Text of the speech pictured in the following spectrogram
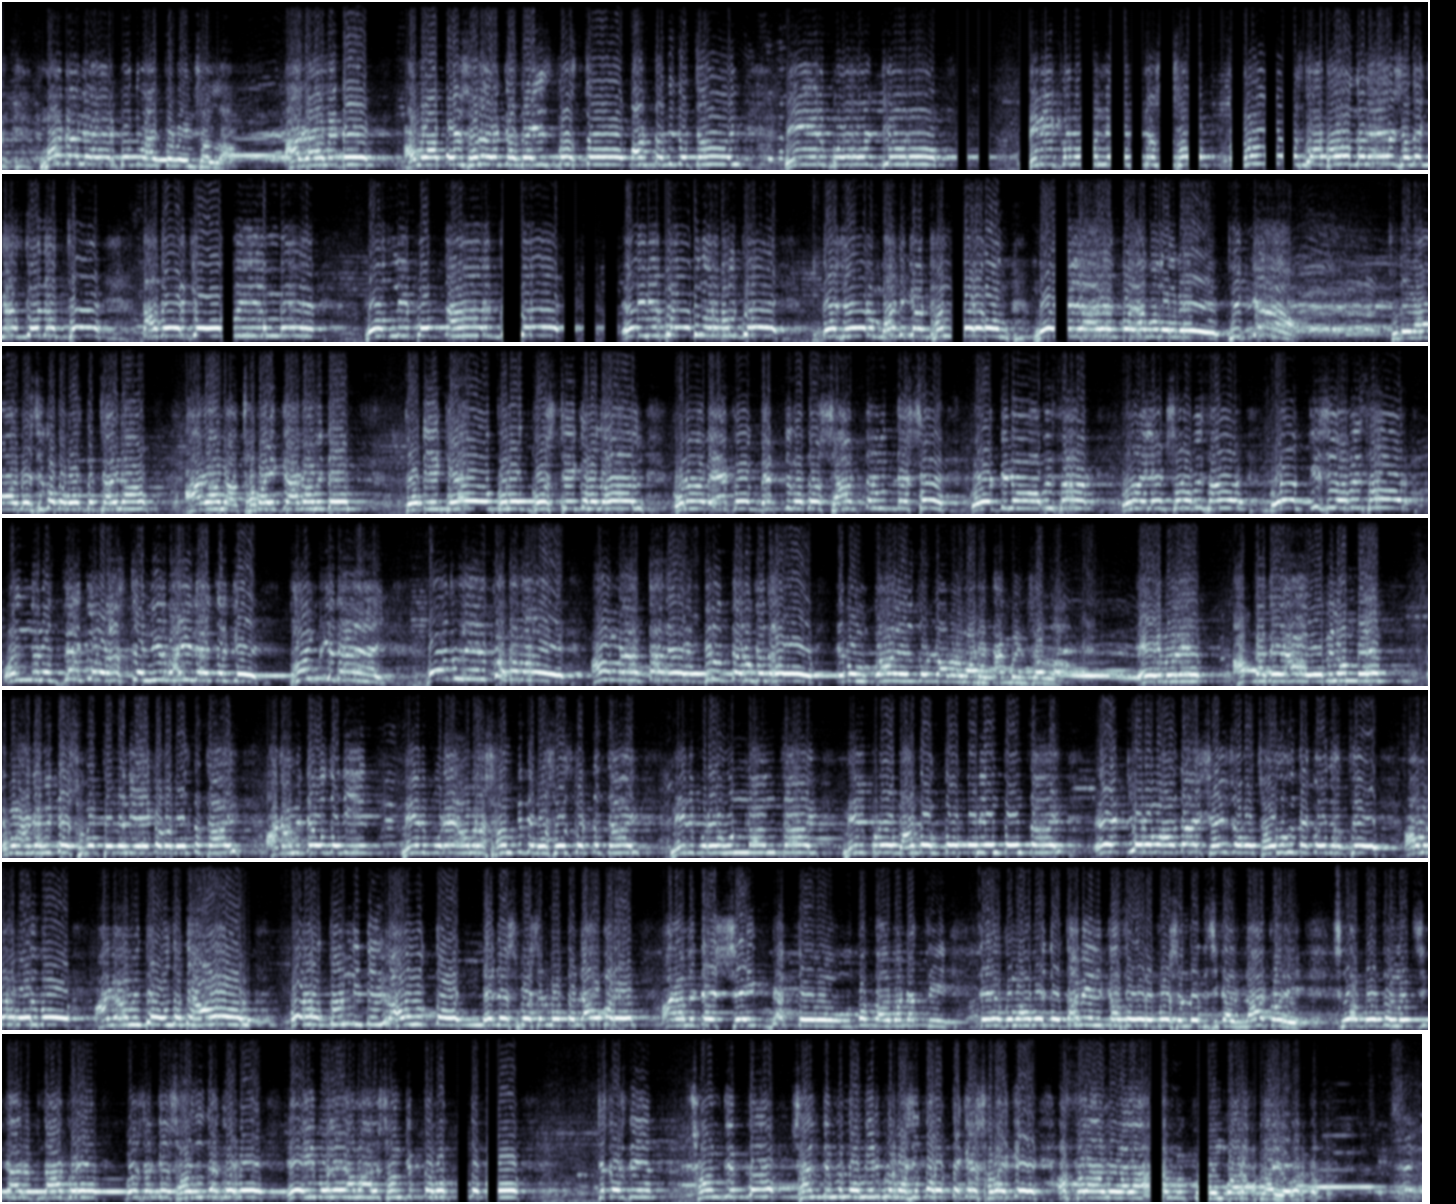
আন্দোলন মাঠে প্রতিবাদ করবে ইনশাল্লাহ আগামীতে আমরা পরিষদের কাছে স্পষ্ট বার্তা দিতে চাই বেশি কথা বলতে চাই না। আগাম সবাইকে আগামীতে যদি কেউ কোন গোষ্ঠী, কোন দল, কোন একক ব্যক্তিগত স্বার্থের উদ্দেশ্যে, কোন টিনো অফিসার, কোন ইলেকশন অফিসার কোন কৃষি অফিসার অন্যান্য যে কোনো রাষ্ট্রের নির্বাহী দায়িত্বকে ধমকি দেয়, বদলির কথা বলে, আমরা তাদের বিরুদ্ধে রুখে দেবো এবং বহালের জন্য আমরা মাঠে থাকব ইনশাল্লাহ এই বলে আপনাদের অবিলম্বে এবং আগামীতে শুভেচ্ছা জানিয়ে এই কথা বলতে চাই। আগামীতেও যদি মিরপুরে আমরা শান্তিতে বসবাস করতে চাই, মিরপুরে উন্নয়ন চাই, মিরপুরে মাদক দ্রব্য নিয়ন্ত্রণ চাই, এই টিওর মহোদয় সেই সব সহযোগিতা করে যাচ্ছে। আমরা বলব, আগামীতেও যাতে আর কোন দুর্নীতি রাহমুক্ত এদেশ বসের মতো নাও পারে আগামীতে সেই ব্যক্ত উত্তপ্ত আহ্বান যাচ্ছি। যেরকম অবৈধ দাবির কাছে প্রশ্ন নদী স্বীকার না করে, সুরক্ষিত নদী স্বীকার না করে প্রশ্নকে সহযোগিতা করবে। এই বলে আমার সংক্ষিপ্ত বক্তব্য। সংক্ষিপ্ত শান্তিপূর্ণ মিরপুরবাসীর তরফ থেকে সবাইকে আসসালাম আলাইকুম ওয়া রাহমাতুল্লাহি ওয়া বারাকাতুহু।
